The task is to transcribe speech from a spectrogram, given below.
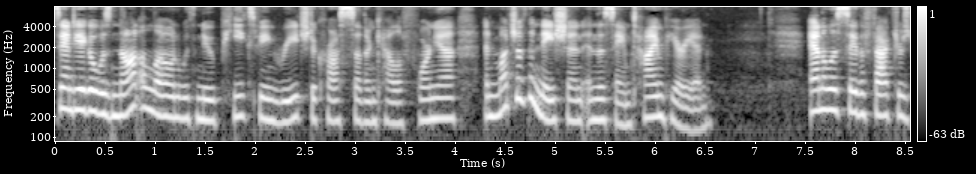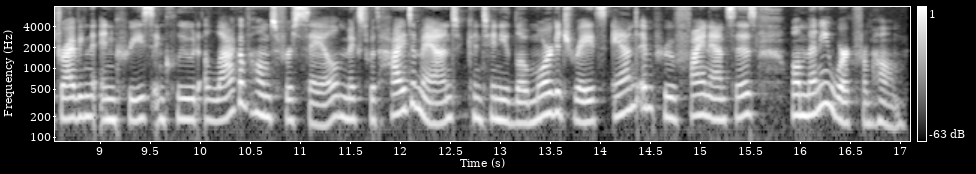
San Diego was not alone with new peaks being reached across Southern California and much of the nation in the same time period. Analysts say the factors driving the increase include a lack of homes for sale mixed with high demand, continued low mortgage rates, and improved finances while many work from home.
